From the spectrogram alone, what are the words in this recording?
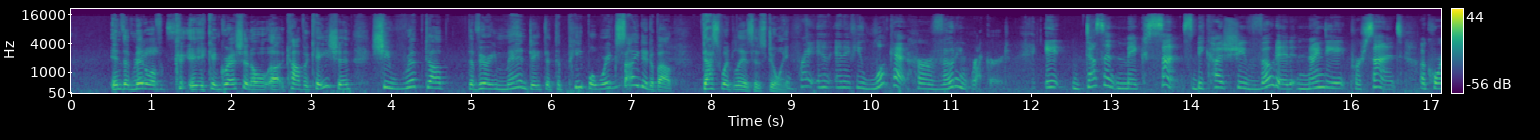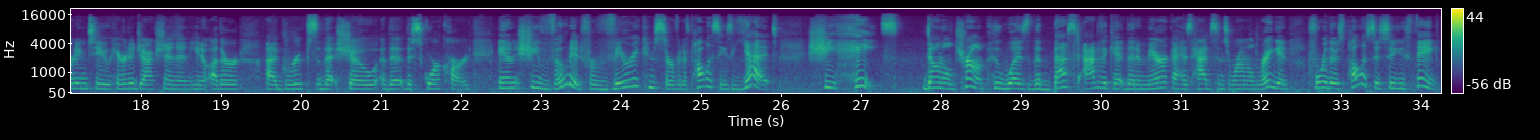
in the right. middle of a congressional uh, convocation, she ripped up the very mandate that the people were excited about. That's what Liz is doing. Right, and, and if you look at her voting record, it doesn't make sense because she voted 98% according to Heritage Action and you know other uh, groups that show the, the scorecard and she voted for very conservative policies yet she hates Donald Trump, who was the best advocate that America has had since Ronald Reagan for those policies. So you think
